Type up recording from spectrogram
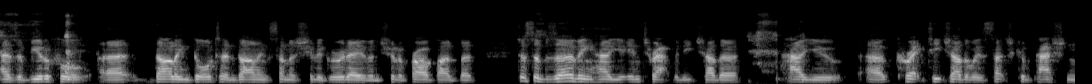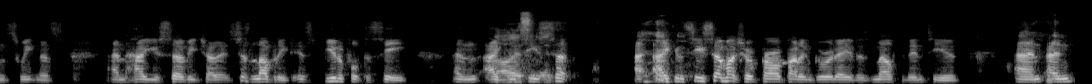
as a beautiful, uh, darling daughter and darling son of Srila Gurudev and Srila Prabhupada, but just observing how you interact with each other, how you uh, correct each other with such compassion and sweetness, and how you serve each other. It's just lovely. It's beautiful to see and I oh, can see so I, I, can see so much of Prabhupada and Gurudev has melted into you, and and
